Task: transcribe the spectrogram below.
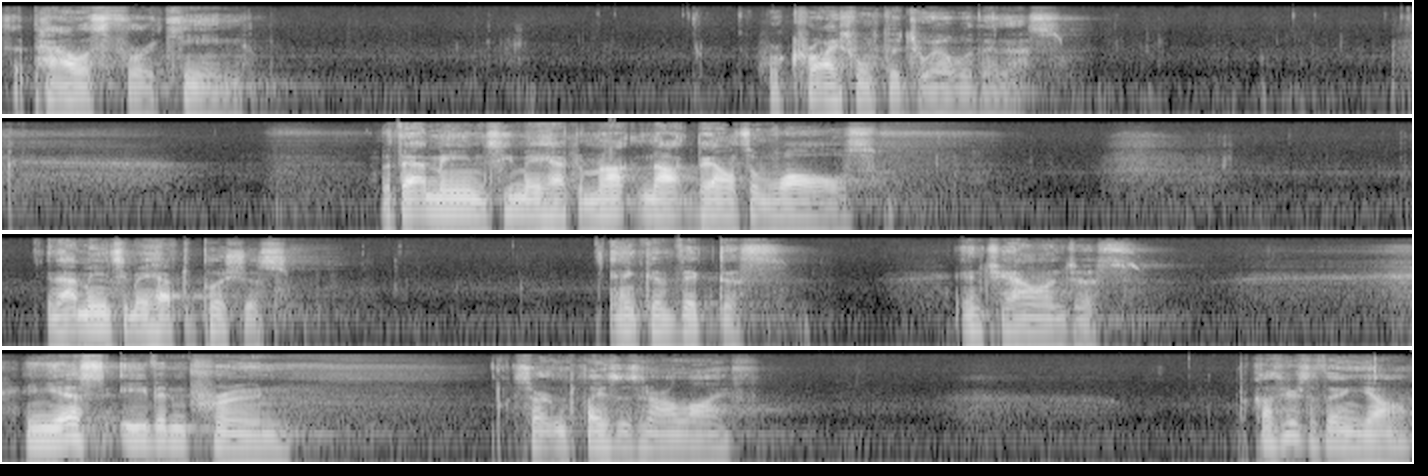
is a palace for a king where Christ wants to dwell within us. But that means he may have to knock down some walls. And that means he may have to push us and convict us and challenge us. And yes, even prune certain places in our life. Because here's the thing, y'all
